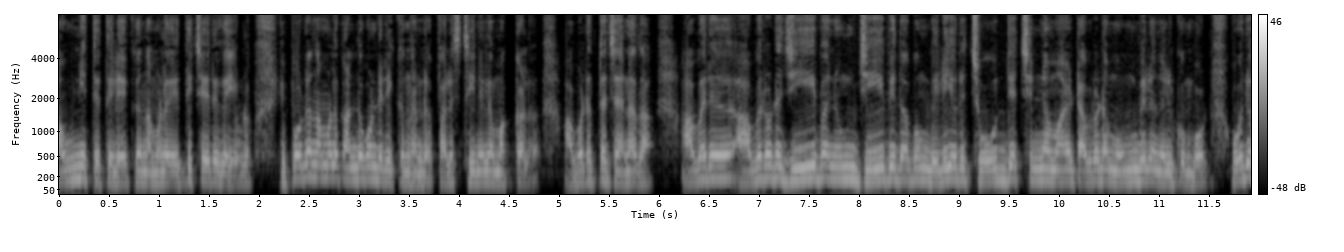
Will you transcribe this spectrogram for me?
ഔന്നിത്യത്തിലേക്ക് നമ്മൾ എത്തിച്ചേരുകയുള്ളൂ. ഇപ്പോഴും നമ്മൾ കണ്ടുകൊണ്ടിരിക്കുന്നുണ്ട് ഫലസ്തീനിലെ മക്കൾ അവിടുത്തെ ജനത. അവർ അവരുടെ ജീവനും ജീവിതവും വലിയൊരു ചോദ്യചിഹ്നമായിട്ട് അവരുടെ മുമ്പിൽ നിൽക്കുമ്പോൾ ഒരു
